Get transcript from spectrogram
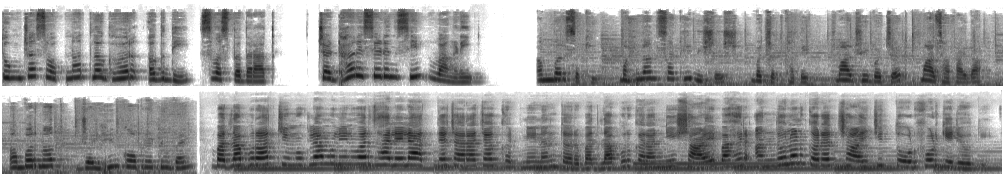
तुमच्या स्वप्नातलं घर अगदी स्वस्त दरात. चढ्ढा रेसिडेन्सी वांगणी. अंबर सखी महिलांसाठी विशेष बचत खाते. माझी बचत माझा फायदा. Ambernath Jai Hind cooperative bank. बदलापुरात चिमुकल्या मुलींवर झालेल्या अत्याचाराच्या घटनेनंतर बदलापूरकरांनी शाळेबाहेर आंदोलन करत शाळेची तोडफोड केली होती.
